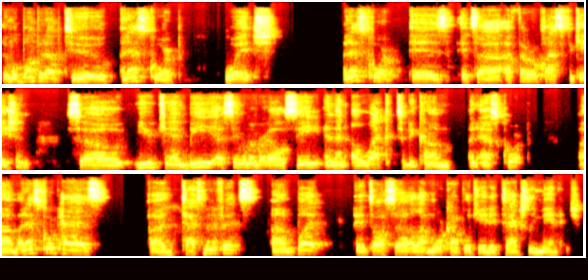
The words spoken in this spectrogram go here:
Then we'll bump it up to an S corp, which an S corp is it's a, a, federal classification. So you can be a single member LLC and then elect to become an S corp. Um, an S corp has uh, tax benefits, um, but it's also a lot more complicated to actually manage.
